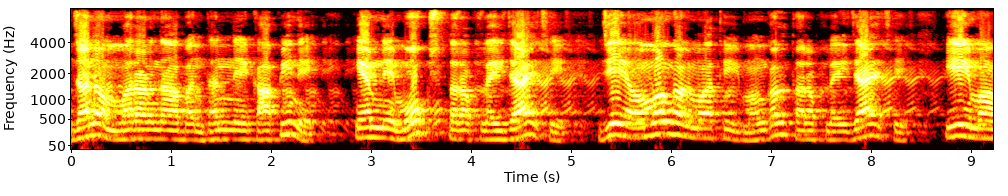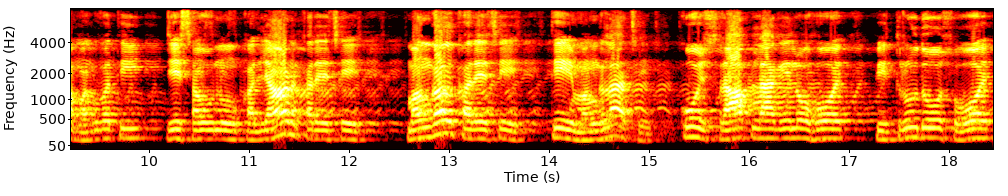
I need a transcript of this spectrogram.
જન્મ, મરણના બંધનને કાપીને એમને મોક્ષ તરફ લઈ જાય છે. જે અમંગલમાંથી મંગલ તરફ લઈ જાય છે, એ માં ભગવતી જે સૌનું કલ્યાણ કરે છે, મંગલ કરે છે, તે મંગલા છે. કોઈ શ્રાપ લાગેલો હોય, પિતૃદોષ હોય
